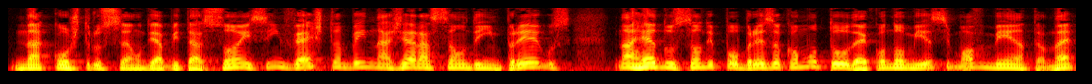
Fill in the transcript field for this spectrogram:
na construção de habitações, se investe também na geração de empregos, na redução de pobreza como um todo. A economia se movimenta, né?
